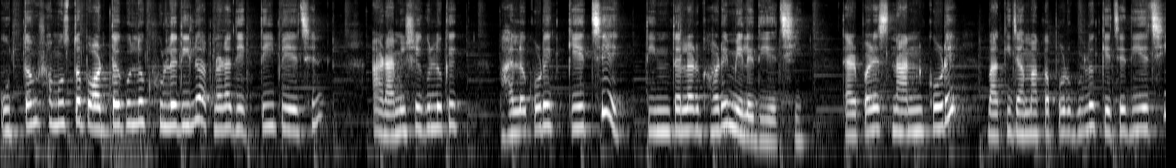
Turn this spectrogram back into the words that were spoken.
উত্তম সমস্ত পর্দাগুলো খুলে দিল, আপনারা দেখতেই পেয়েছেন। আর আমি সেগুলোকে ভালো করে কেচে তিনতলার ঘরে মেলে দিয়েছি। তারপরে স্নান করে বাকি জামা কাপড়গুলো কেচে দিয়েছি।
